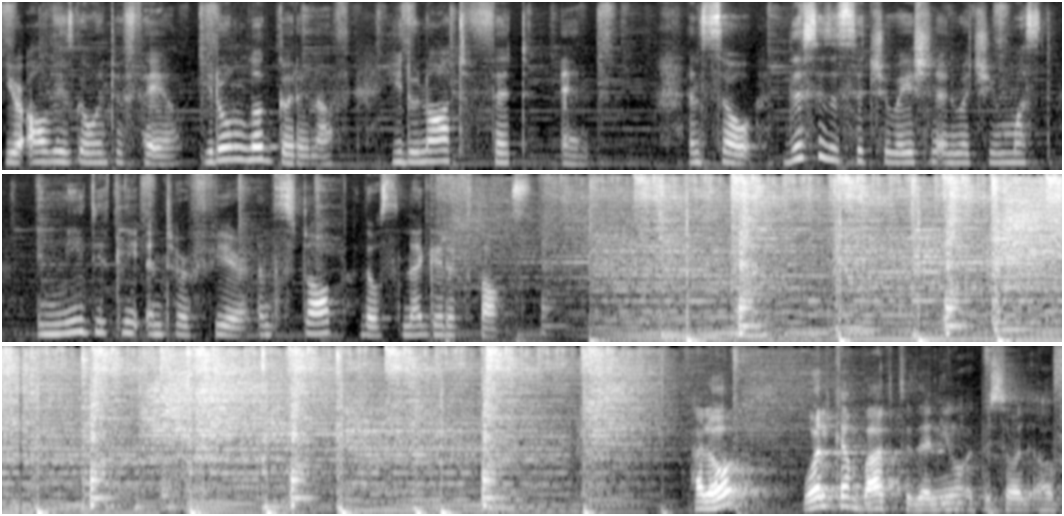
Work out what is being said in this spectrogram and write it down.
You're always going to fail. You don't look good enough. You do not fit in. And so, this is a situation in which you must immediately interfere and stop those negative thoughts. Hello, welcome back to the new episode of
